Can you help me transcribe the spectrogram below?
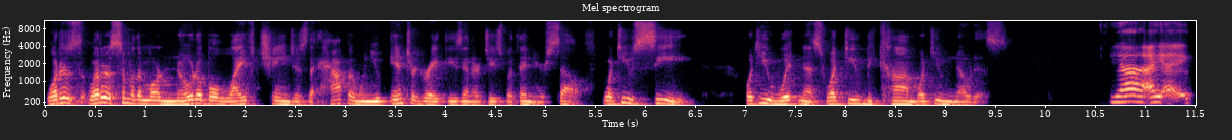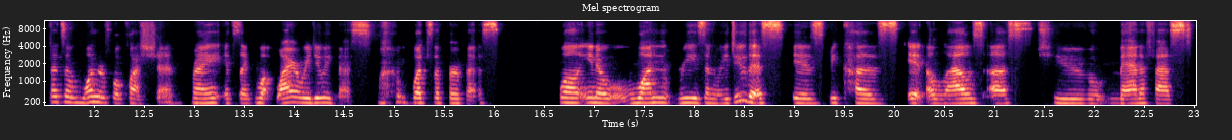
what is what are some of the more notable life changes that happen when you integrate these energies within yourself? What do you see? What do you witness? What do you become? What do you notice yeah, I, I, that's a wonderful question, right? It's like, what? Why are we doing this? What's the purpose? Well, you know, one reason we do this is because it allows us to manifest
